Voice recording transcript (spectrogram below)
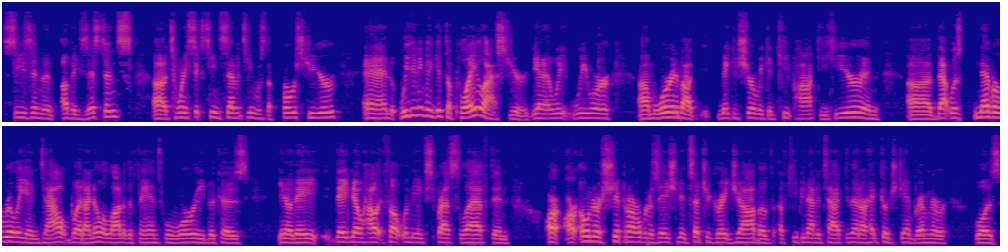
season of, of existence. Uh, 2016 17 was the first year, and we didn't even get to play last year. You know, we, we were um, worried about making sure we could keep hockey here, and uh, that was never really in doubt. But I know a lot of the fans were worried because you know they they know how it felt when the Express left, and our, our ownership and our organization did such a great job of, of keeping that intact. And then our head coach, Dan Bremner, was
